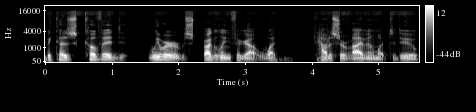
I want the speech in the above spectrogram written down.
because COVID, we were struggling to figure out what, how to survive and what to do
